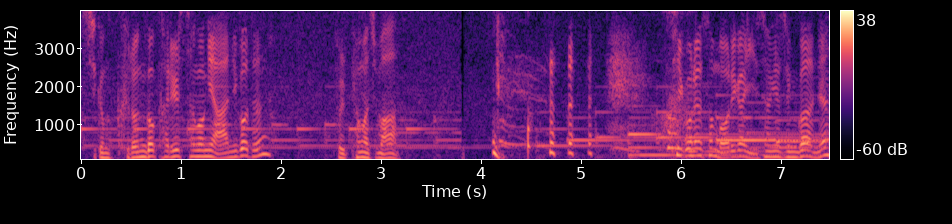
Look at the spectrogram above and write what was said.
지금 그런 거 가릴 상황이 아니거든. 불평하지 마 피곤해서 머리가 이상해진 거 아니야?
